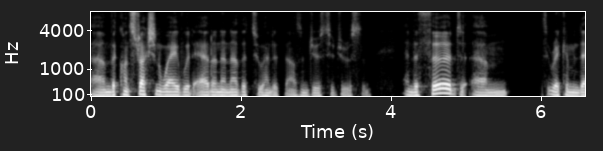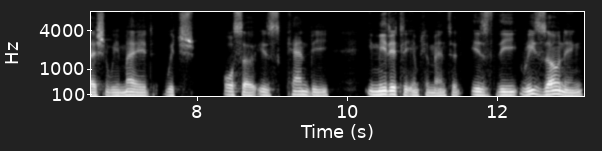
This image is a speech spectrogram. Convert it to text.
Um, the construction wave would add on another 200,000 Jews to Jerusalem. And the third um, recommendation we made, which also is can be immediately implemented, is the rezoning,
